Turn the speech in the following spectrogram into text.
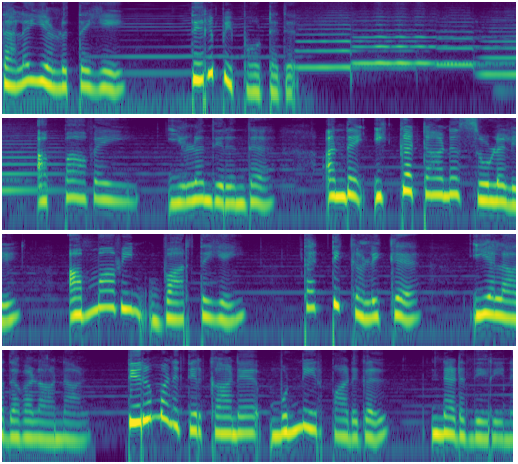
தலையெழுத்தையே திருப்பி போட்டது. அப்பாவை இழந்திருந்த அந்த இக்கட்டான சூழலில் அம்மாவின் வார்த்தையை தட்டி கழிக்க இயலாதவளானாள். திருமணத்திற்கான முன்னேற்பாடுகள் நடந்தேறின.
